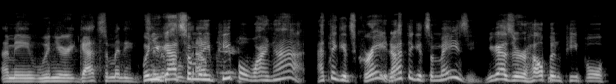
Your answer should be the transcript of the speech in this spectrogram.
I mean, when you're got so many, When you got so many there- people, why not? I think it's great. I think it's amazing. You guys are helping people,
